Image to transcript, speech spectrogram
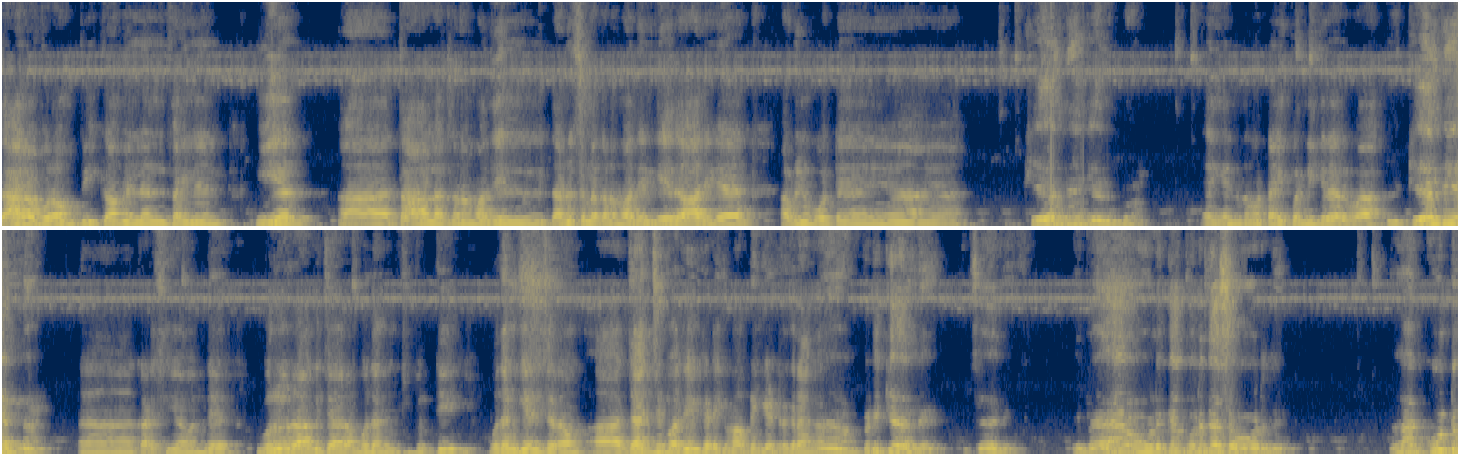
Dharapuram B Com L L final year தா லக்கணம் அதில் தனுசு லக்கணம் அதில் ஏது ஆறில அப்படின்னு போட்டு கேள்வி கேளுப்பா. என்னென்னமோ டைப் பண்ணிக்கிறாருவா கேள்வி என்ன? கடைசியாக வந்து குரு ராகுச்சாரம் புதன் புத்தி புதன் கேதுச்சரம் ஜட்ஜு பதவி கிடைக்குமா அப்படின்னு கேட்டிருக்கிறாங்க. அப்படி கேளு. சரி. இப்போ உங்களுக்கு குருதசை ஓடுது. ஆனால் கூட்டு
